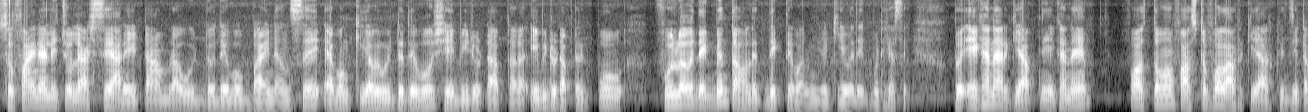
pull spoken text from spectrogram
সো ফাইনালি চলে আসছে আর এটা আমরা উইড্রো দেবো বাইন্যান্সে এবং কীভাবে উইড্রো দেবো সেই ভিডিওটা আপনারা, এই ভিডিওটা আপনারা ফুলভাবে দেখবেন তাহলে দেখতে পারবেন যে কীভাবে দেখব, ঠিক আছে? তো এখানে আর কি আপনি এখানে প্রথম ফার্স্ট অফ অল আর কি আর কি যেটা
